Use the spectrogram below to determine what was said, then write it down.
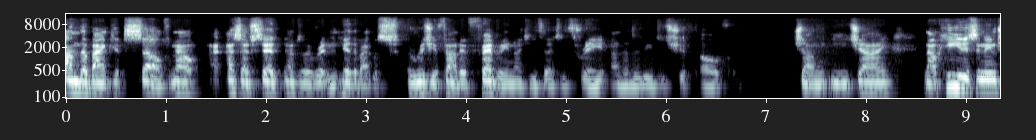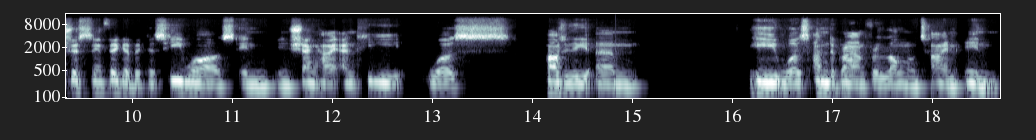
and the bank itself. Now, as I've said, as I've written here, the bank was originally founded in February 1933 under the leadership of Zheng Yijia. Now, he is an interesting figure because he was in, in Shanghai and he was part of the, um, he was underground for a long, long time in,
